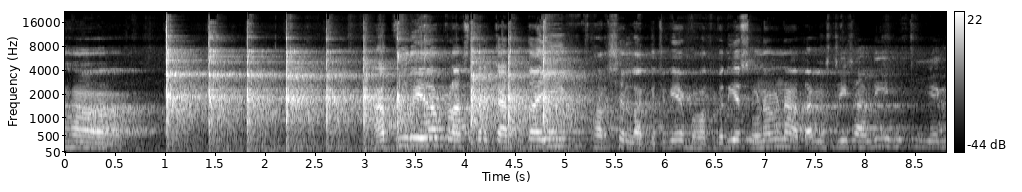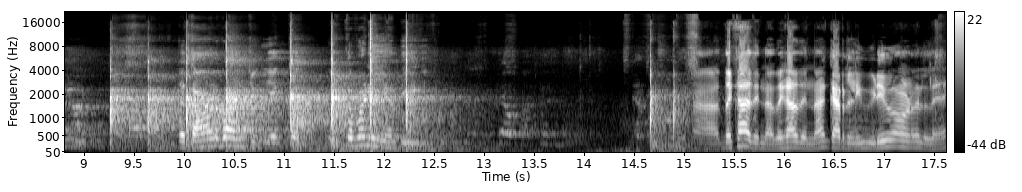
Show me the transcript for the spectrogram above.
ਹਾਂ। ਆ ਪੂਰੇ ਦਾ ਪਲਾਸਟਰ ਕਰਤਾ ਹੀ ਫਰਸ਼ ਲੱਗ ਚੁੱਕਿਆ ਬਹੁਤ ਵਧੀਆ ਸੋਹਣਾ ਬਣਾਤਾ ਮਿਸਤਰੀ ਸਾਹਿਬ ਦੀ ਇਹ ਕੀ ਹੈਗੀ। ਦੁਕਾਨ ਬਣ ਚੁੱਕੀ ਹੈ ਇੱਕ ਇੱਕ ਬਣੀ ਜਾਂਦੀ ਹੈਗੀ। ਹਾਂ ਦਿਖਾ ਦੇਣਾ ਦਿਖਾ ਦੇਣਾ ਕਰ ਲਈ ਵੀਡੀਓ ਆਉਣ ਲੈ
